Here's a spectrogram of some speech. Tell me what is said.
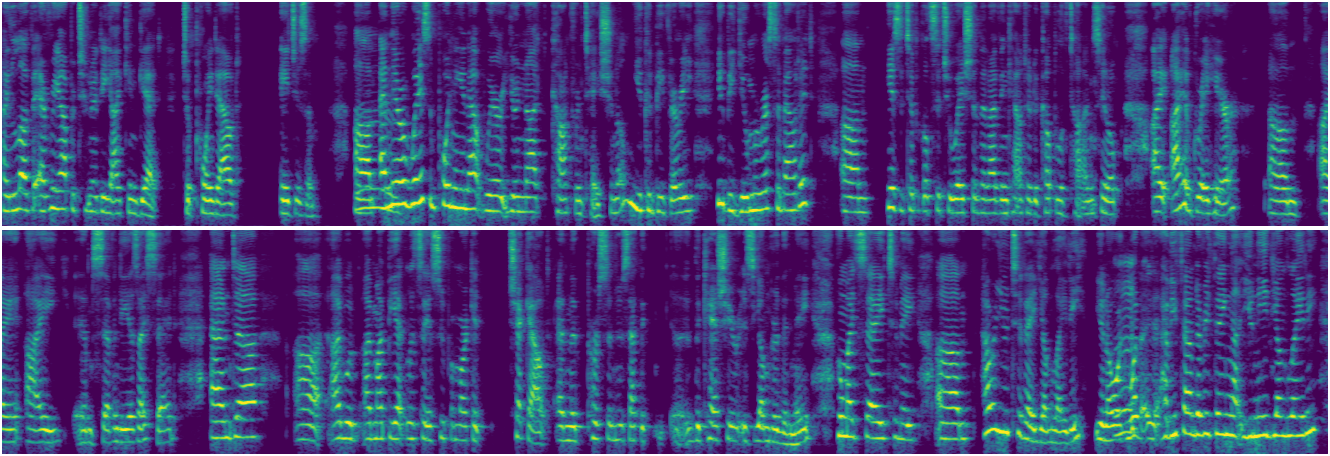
I love every opportunity I can get to point out ageism. Um, And there are ways of pointing it out where you're not confrontational. You could be very, you'd be humorous about it. Um, here's a typical situation that I've encountered a couple of times. You know, I, I have gray hair. Um, I, I am 70, as I said. And, uh, uh, I would, I might be at, let's say, a supermarket checkout and the person who's at the uh, the cashier is younger than me who might say to me um, how are you today young lady? You know what have you found everything you need young lady?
